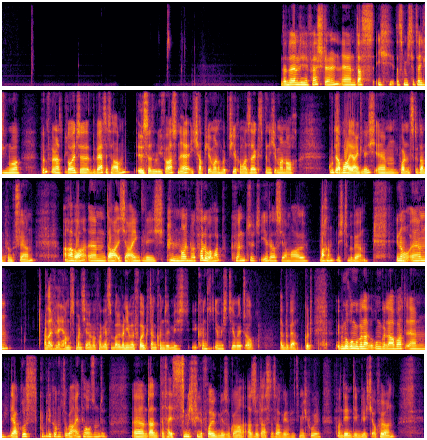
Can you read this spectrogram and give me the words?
dann werden wir hier feststellen, ähm, dass ich, dass mich tatsächlich nur 500 Leute bewertet haben. Ist natürlich was, ne? Ich habe hier immer noch mit 4,6 bin ich immer noch gut dabei eigentlich, ähm, von insgesamt 5 Sternen. Aber ähm, da ich ja eigentlich 900 Follower habe, könntet ihr das ja mal machen, mich zu bewerten. Genau, ähm, aber vielleicht haben es manche einfach vergessen, weil wenn ihr mir folgt, dann könntet, mich, könntet ihr mich theoretisch auch äh, bewerten. Gut. Genug rumgelabert. Ähm, ja, größtes Publikum, sogar 1000. Ähm, dann, das heißt, ziemlich viele folgen mir sogar. Also, das ist auf jeden Fall ziemlich cool. Von denen, die mich auch hören.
